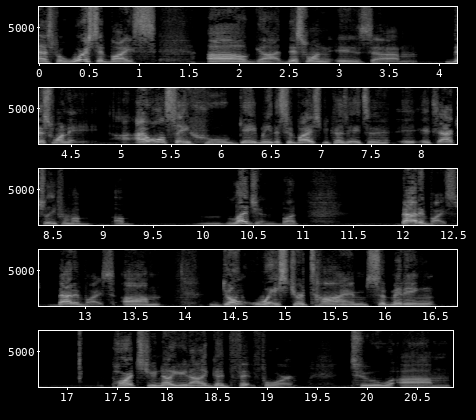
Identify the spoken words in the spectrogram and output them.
As for worse advice, oh god, this one is um, this one. I won't say who gave me this advice because it's a it's actually from a legend, but bad advice. Bad advice. Um, don't waste your time submitting parts you know you're not a good fit for to um,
